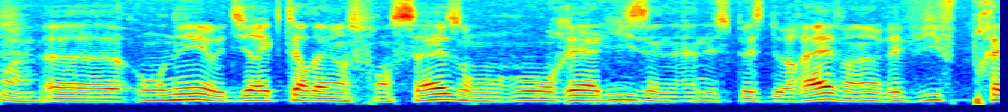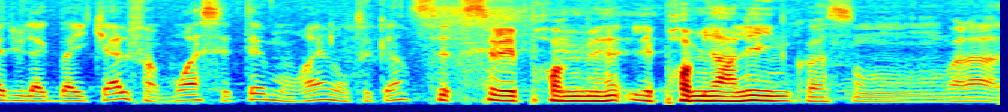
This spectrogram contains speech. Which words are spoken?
Hein. Euh, on est euh, directeur d'Alliance française, on, réalise un, espèce de rêve, hein, vivre près du lac Baïkal. Enfin, moi, c'était mon rêve en tout cas. C'est les, les, premières lignes, quoi. Sont, voilà,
